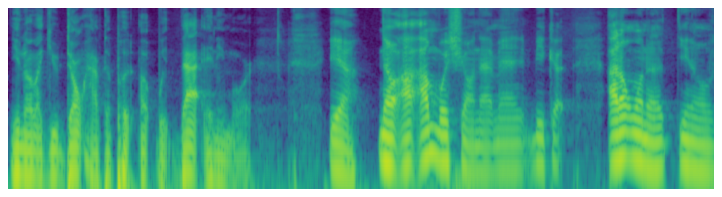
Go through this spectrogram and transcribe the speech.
You know, like you don't have to put up with that anymore. Yeah. No, I, I'm with you on that, man. Because I don't want to, you know,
